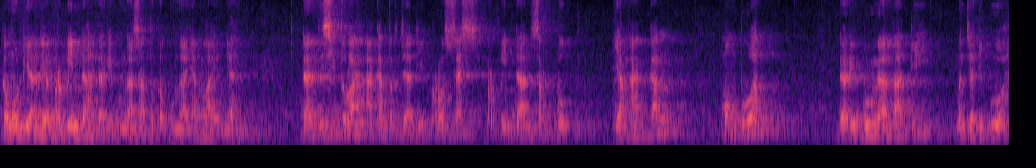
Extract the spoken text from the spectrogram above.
kemudian dia berpindah dari bunga satu ke bunga yang lainnya, dan di situlah akan terjadi proses perpindahan serbuk yang akan membuat dari bunga tadi menjadi buah.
